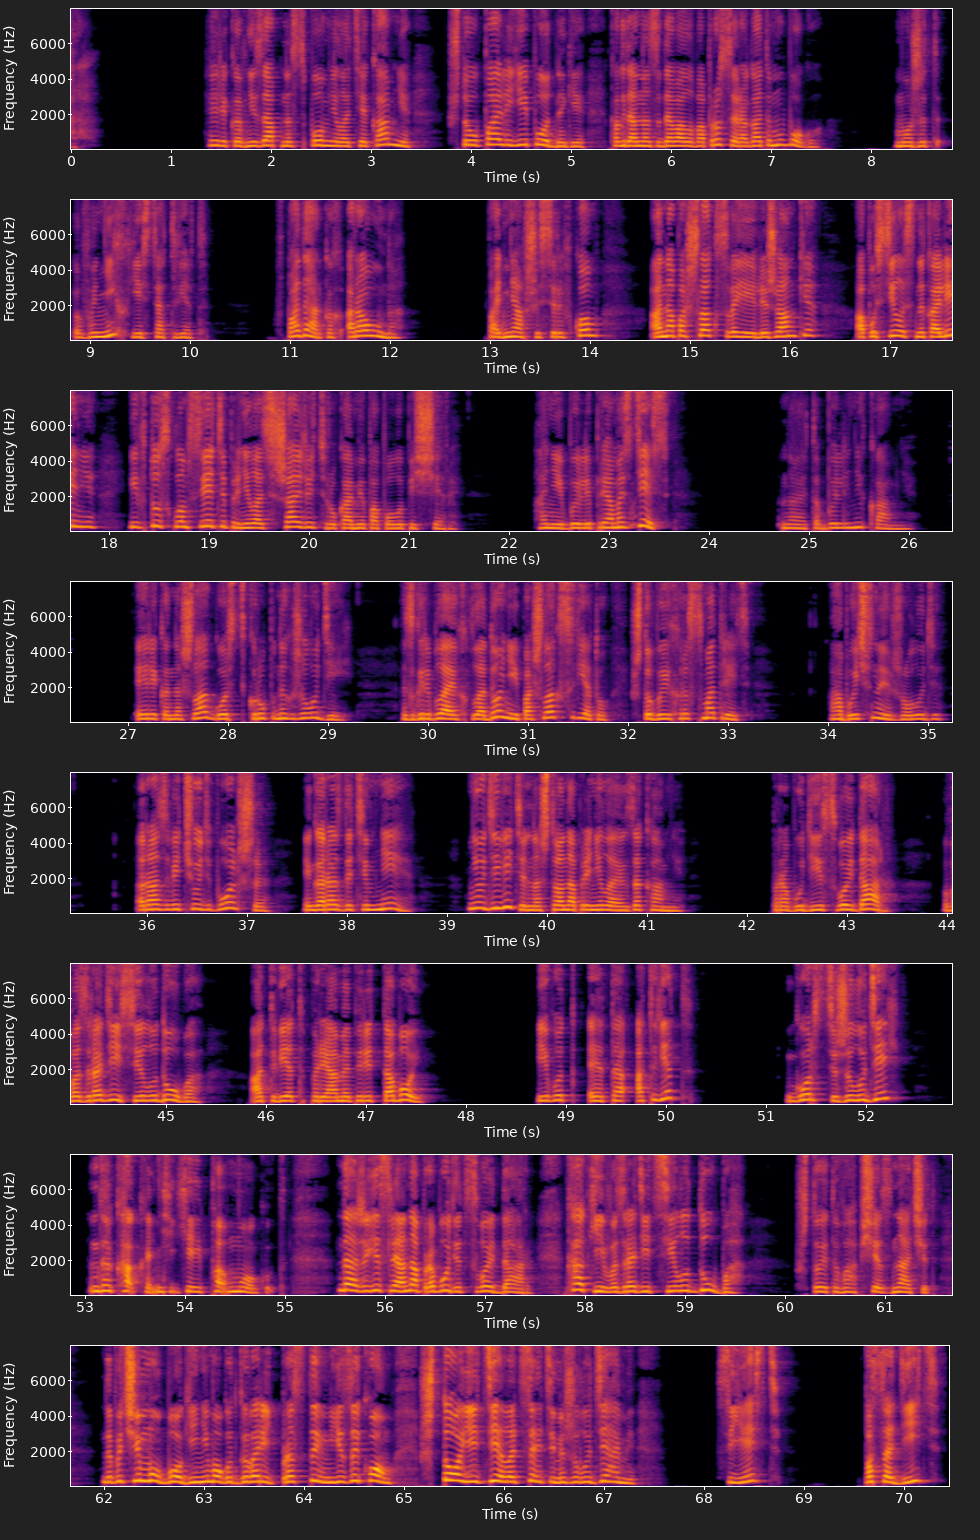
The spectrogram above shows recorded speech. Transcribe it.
Эрика внезапно вспомнила те камни, что упали ей под ноги, когда она задавала вопросы рогатому богу. Может, в них есть ответ? В подарках Арауна. Поднявшись рывком, она пошла к своей лежанке, опустилась на колени и в тусклом свете принялась шарить руками по полу пещеры. Они были прямо здесь, но это были не камни. Эрика нашла горсть крупных желудей, сгребла их в ладони и пошла к свету, чтобы их рассмотреть. Обычные желуди. Разве чуть больше и гораздо темнее? Неудивительно, что она приняла их за камни. Пробуди свой дар, возроди силу дуба. Ответ прямо перед тобой. И вот это ответ? Горсть желудей? Да как они ей помогут? Даже если она пробудет свой дар, как ей возродить силу дуба? Что это вообще значит? Да почему боги не могут говорить простым языком? Что ей делать с этими желудями? Съесть? Посадить?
